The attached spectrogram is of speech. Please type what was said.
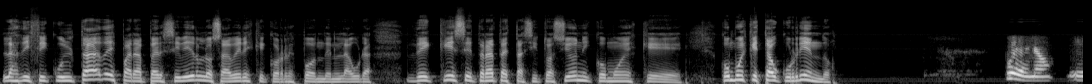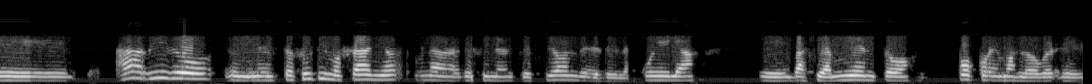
las dificultades para percibir los saberes que corresponden, Laura. ¿De qué se trata esta situación y cómo es que, cómo es que está ocurriendo? Bueno, eh, ha habido en estos últimos años una desfinanciación de, la escuela, eh, vaciamiento, poco hemos eh,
